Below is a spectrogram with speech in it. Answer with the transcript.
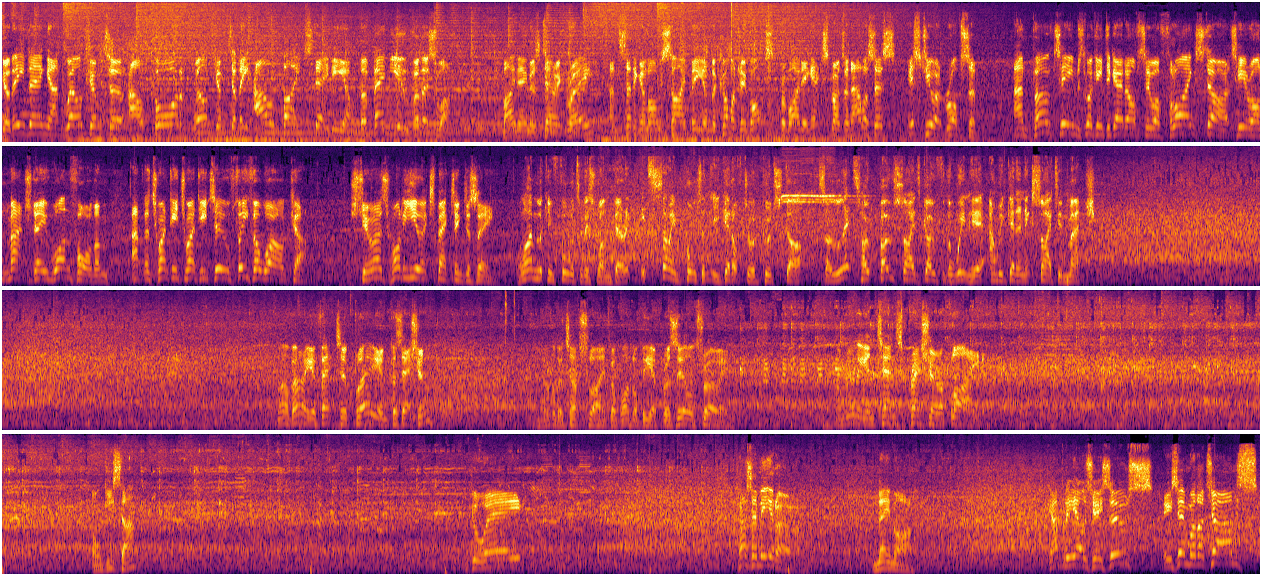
Good evening and welcome to Al Khor. Welcome to the Al Bayt Stadium, the venue for this one. My name is Derek Ray, and sitting alongside me in the commentary box, providing expert analysis, is Stuart Robson. And both teams looking to get off to a flying start here on match day one for them at the 2022 FIFA World Cup. Stuart, what are you expecting to see? Well, I'm looking forward to this one, Derek. It's so important that you get off to a good start. So let's hope both sides go for the win here and we get an exciting match. Well, very effective play in possession. And over the touchline for what will be a Brazil throw-in. A really intense pressure applied. Anguissa. Gouet. Casemiro. Neymar. Gabriel Jesus. He's in with a chance.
